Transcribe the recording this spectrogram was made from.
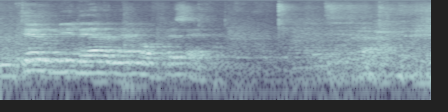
you tell me the other name of person.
